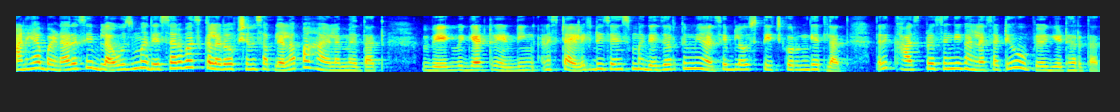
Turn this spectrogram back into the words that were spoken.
आणि ह्या बनारसी ब्लाऊजमध्ये सर्वच कलर ऑप्शन्स आपल्याला पाहायला मिळतात. वेगवेगळ्या ट्रेंडिंग आणि स्टायलिश डिझाईन्समध्ये जर तुम्ही असे ब्लाऊज स्टिच करून घेतलात तरी खास प्रसंगी घालण्यासाठी उपयोगी ठरतात.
